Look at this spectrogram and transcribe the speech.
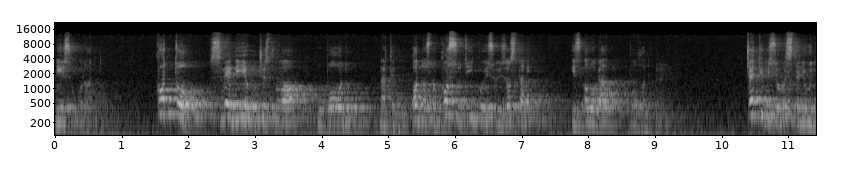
nisu uradili. Ko to sve nije učestvovao u pohodu na tebu? Odnosno, ko su ti koji su izostali iz ovoga pohoda? Četiri su vrste ljudi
